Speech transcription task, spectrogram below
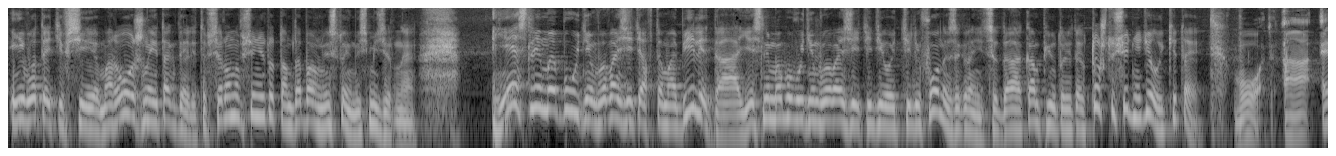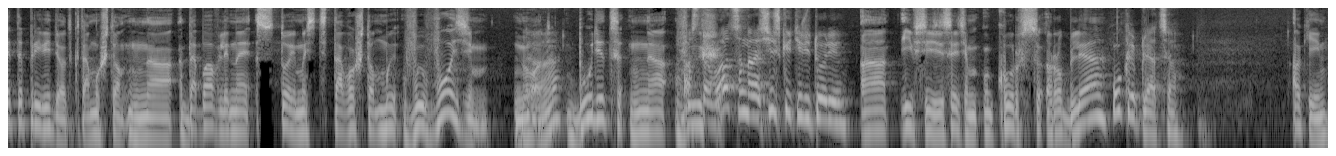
и вот эти все мороженые и так далее, это все равно все не то, там добавленная стоимость мизерная. Если мы будем вывозить автомобили, да. Если мы будем вывозить и делать телефоны за границей, да, компьютеры, и так, то, что сегодня делает Китай. Вот. А это приведет к тому, что а, добавленная стоимость того, что мы вывозим, ну Да. вот, будет м, выше. Оставаться на российской территории, А, и в связи с этим курс рубля... укрепляться. Окей.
